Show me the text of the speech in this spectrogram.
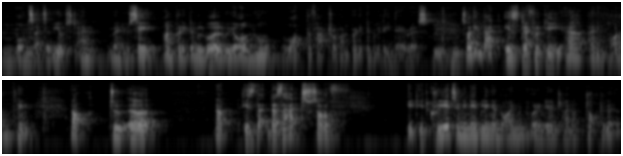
both sides have used. And when you say unpredictable world, we all know what the factor of unpredictability there is. So I think that is definitely an important thing. Now, to uh, now is that does that sort of it, it creates an enabling environment for India and China to talk together.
